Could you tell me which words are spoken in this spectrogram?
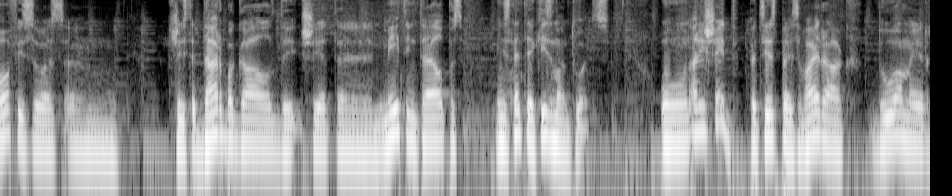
oficiālos, um, šīs darba galdi, šie mītīņu telpas, viņas netiek izmantotas. Un arī šeit pēc iespējas vairāk doma ir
